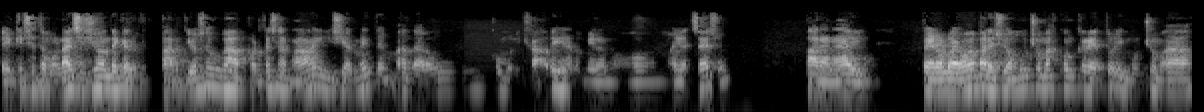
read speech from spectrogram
eh, que se tomó la decisión de que el partido se jugaba a puerta cerrada inicialmente, mandaron un comunicado y dijeron, mira, no, no hay acceso para nadie. Pero luego me pareció mucho más concreto y mucho más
